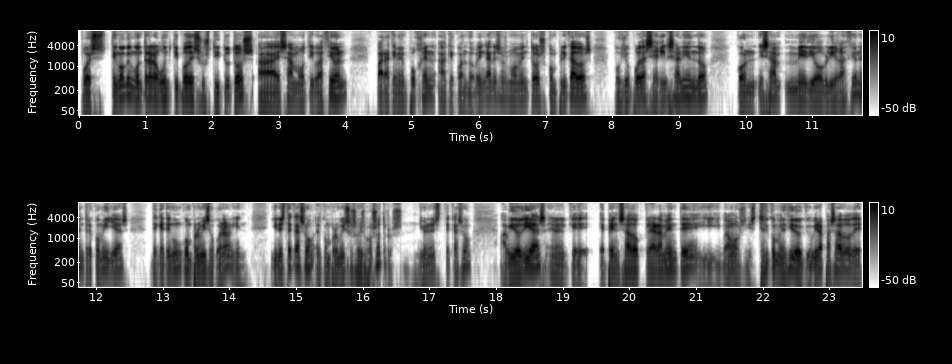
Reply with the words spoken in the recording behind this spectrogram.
pues tengo que encontrar algún tipo de sustitutos a esa motivación para que me empujen a que cuando vengan esos momentos complicados, pues yo pueda seguir saliendo con esa medio obligación, entre comillas, de que tengo un compromiso con alguien. Y en este caso, el compromiso sois vosotros. Yo en este caso, ha habido días en el que he pensado claramente y vamos, y estoy convencido de que hubiera pasado de,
